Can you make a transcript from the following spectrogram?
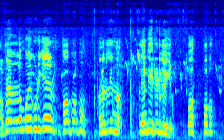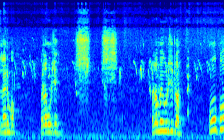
ആ വെള്ളം പോയി കുടിക്കാൻ പോ പോ പോ. എന്നിട്ട് തിന്ന. ഞാൻ തീറ്റ എടുത്ത് വെക്കും. പോ പോ പോ. എല്ലാവരും പോ. വെള്ളം കുടിച്ചേ. വെള്ളം പോയി കുടിച്ചിട്ടോ പോ പോ.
